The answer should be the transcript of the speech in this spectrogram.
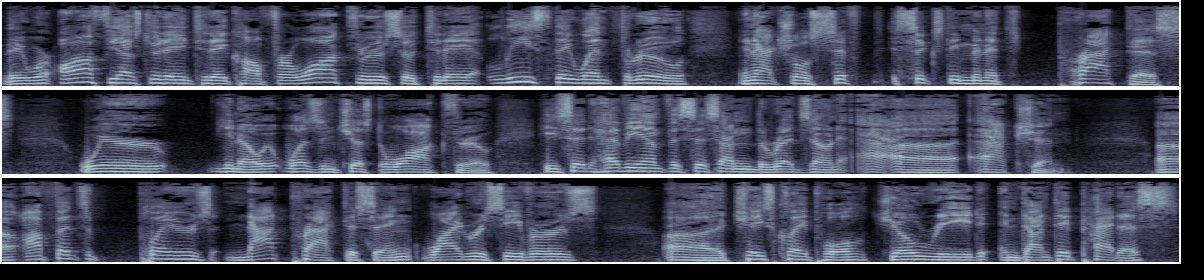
They were off yesterday and today called for a walkthrough, so today at least they went through an actual 60 minutes practice where you know, it wasn't just a walkthrough. He said heavy emphasis on the red zone uh, action. Uh, offensive players not practicing, wide receivers, uh, Chase Claypool, Joe Reed, and Dante Pettis.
